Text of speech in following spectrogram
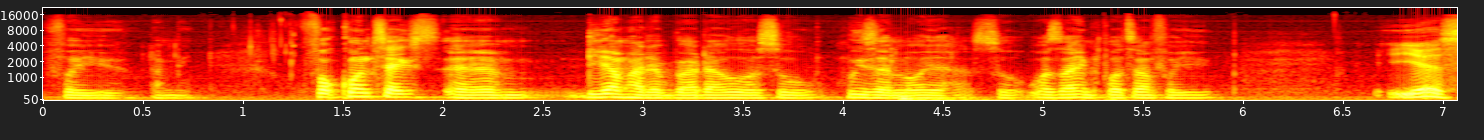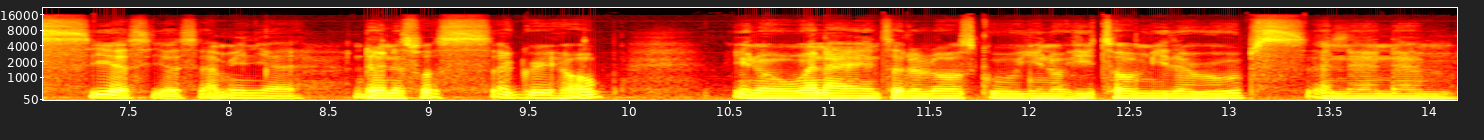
for you? I mean, for context, um, DM had a brother who also who is a lawyer. So was that important for you? Yes, yes, yes. I mean, yeah, Dennis was a great help. You know, when I entered the law school, you know, he taught me the ropes, and then um,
